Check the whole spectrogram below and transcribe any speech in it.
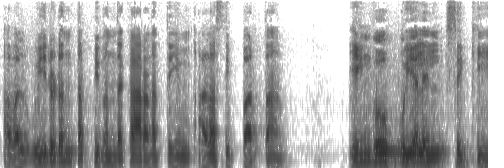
அவள் உயிருடன் தப்பி வந்த காரணத்தையும் அலசி பார்த்தான். எங்கோ புயலில் சிக்கி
